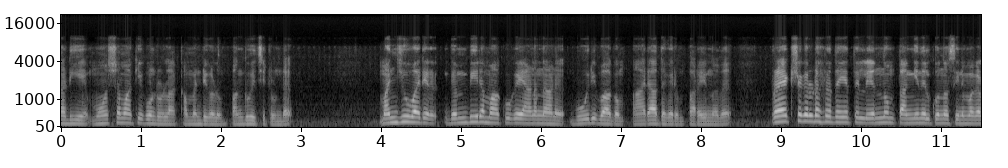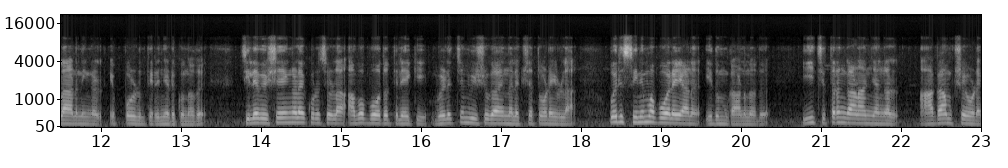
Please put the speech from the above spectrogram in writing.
നടിയെ മോശമാക്കിക്കൊണ്ടുള്ള കമന്റുകളും പങ്കുവച്ചിട്ടുണ്ട്. മഞ്ജു വാര്യർ ഗംഭീരമാക്കുകയാണെന്നാണ് ഭൂരിഭാഗം ആരാധകരും പറയുന്നത്. പ്രേക്ഷകരുടെ ഹൃദയത്തിൽ എന്നും തങ്ങി നിൽക്കുന്ന സിനിമകളാണ് നിങ്ങൾ എപ്പോഴും തിരഞ്ഞെടുക്കുന്നത്. ചില വിഷയങ്ങളെക്കുറിച്ചുള്ള അവബോധത്തിലേക്ക് വെളിച്ചം വീശുക എന്ന ലക്ഷ്യത്തോടെയുള്ള ഒരു സിനിമ പോലെയാണ് ഇതും കാണുന്നത്. ഈ ചിത്രം കാണാൻ ഞങ്ങൾ ആകാംക്ഷയോടെ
